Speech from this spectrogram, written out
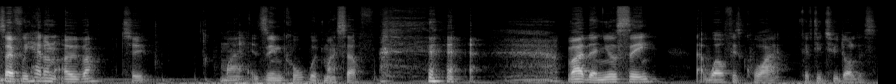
So if we head on over to my Zoom call with myself, right then you'll see that wealth is quiet, $52.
